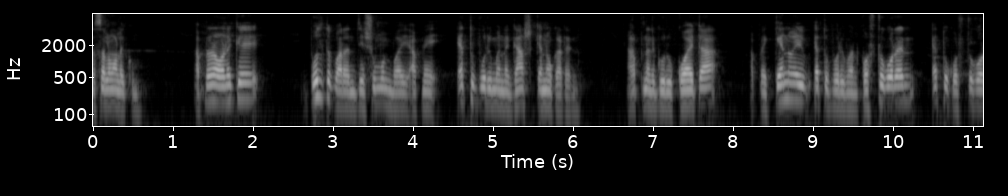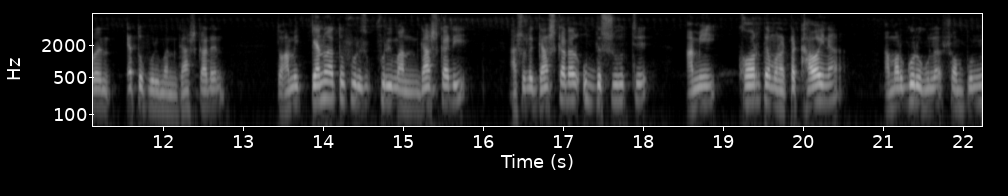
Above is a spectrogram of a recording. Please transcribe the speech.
আসসালামু আলাইকুম। আপনারা অনেকে বলতে পারেন যে, সুমন ভাই, আপনি এত পরিমাণে ঘাস কেন কাটেন? আপনার গরু কয়টা? আপনি কেন এত পরিমাণ কষ্ট করেন? এত কষ্ট করেন, এত পরিমাণ ঘাস কাটেন? তো আমি কেন এত পরিমাণ ঘাস কাটি? আসলে ঘাস কাটার উদ্দেশ্য হচ্ছে, আমি খড় তেমন একটা খাওয়াই না। আমার গরুগুলা সম্পূর্ণ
